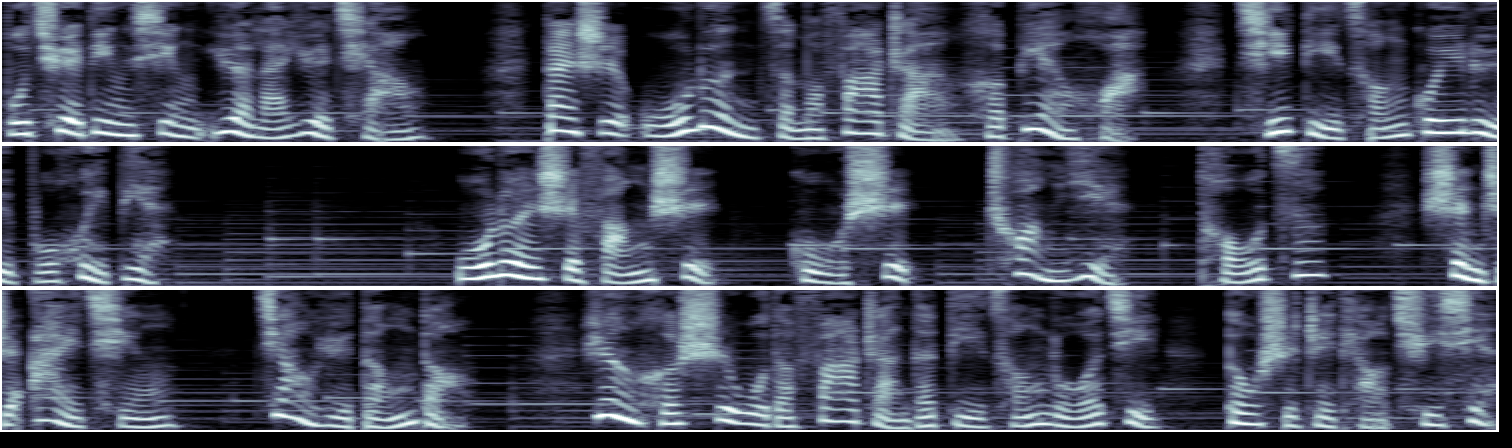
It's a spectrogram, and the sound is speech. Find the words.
不确定性越来越强。但是无论怎么发展和变化，其底层规律不会变。无论是房市、股市、创业、投资，甚至爱情、教育等等。任何事物的发展的底层逻辑都是这条曲线。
